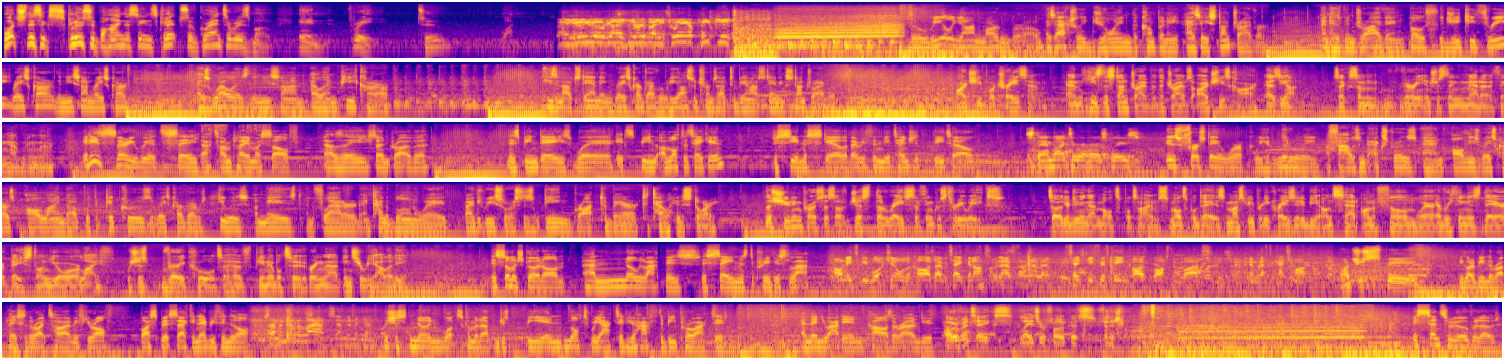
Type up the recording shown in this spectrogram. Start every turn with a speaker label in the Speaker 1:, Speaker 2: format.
Speaker 1: Watch this exclusive behind the scenes clips of Gran Turismo in three, two, one.
Speaker 2: All right, here we go, guys. Everybody clear. Pictures.
Speaker 3: The real Jann Mardenborough has actually joined the company as a stunt driver and has been driving both the GT3 race car, the Nissan race car, as well as the Nissan LMP car. He's an outstanding race car driver, but he also turns out to be an outstanding stunt driver.
Speaker 4: Archie portrays him, and he's the stunt driver that drives Archie's car as Jann. It's like some very interesting meta thing happening there.
Speaker 5: It is very weird to say that I'm playing myself as a stunt driver. There's been days where it's been a lot to take in, just seeing the scale of everything, the attention to detail.
Speaker 6: Stand by to rehearse, please.
Speaker 3: His first day of work, we had literally a thousand extras and all these race cars all lined up with the pit crews, the race car drivers. He was amazed and flattered and kind of blown away by the resources being brought to bear to tell his story.
Speaker 4: The shooting process of just the race, I think, was three weeks. So you're doing that multiple times, multiple days. It must be pretty crazy to be on set on a film where everything is there based on your life, which is very cool to have been able to bring that into reality.
Speaker 5: There's so much going on, and no lap is the same as the previous lap.
Speaker 7: I'll need to be watching all the cars overtaking us. We'll have potentially 15 cars blasting by us, and then we'll have to catch them up.
Speaker 8: Watch your speed.
Speaker 5: You got to be in the right place at the right time. If you're off by a split second, everything is off.
Speaker 2: Have another lap. Send them again.
Speaker 5: It's just knowing what's coming up and just being not reactive. You have to be proactive. And then you add in cars around you.
Speaker 4: Overtakes, laser focus, finish line.
Speaker 5: It's sensory overload.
